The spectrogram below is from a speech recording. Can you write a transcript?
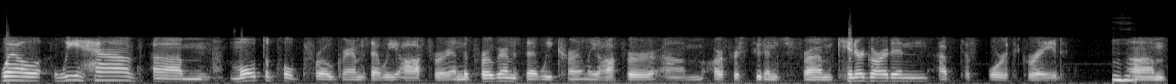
Well, we have um, multiple programs that we offer, and the programs that we currently offer um, are for students from kindergarten up to fourth grade. Mm-hmm. Um,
